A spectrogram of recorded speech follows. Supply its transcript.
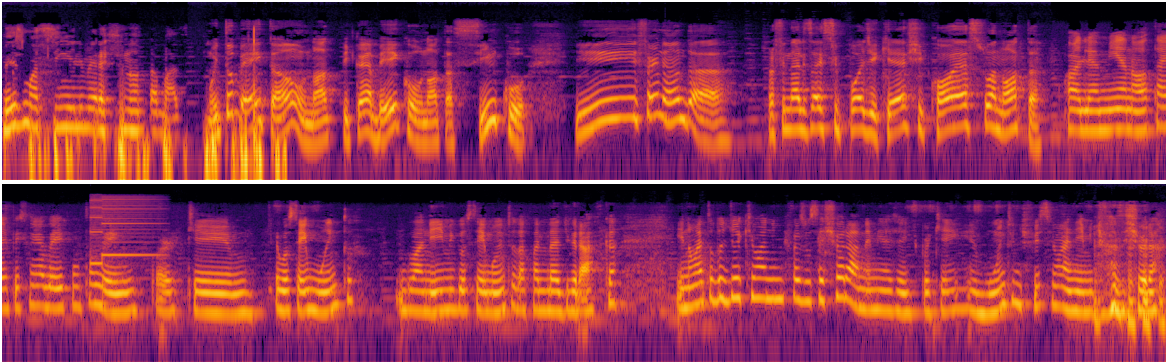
mesmo assim ele merece nota máxima. Muito bem, então, nota picanha bacon, nota 5. E Fernanda, para finalizar esse podcast, qual é a sua nota? Olha, minha nota é Picanha Bacon também, porque eu gostei muito do anime, gostei muito da qualidade gráfica. E não é todo dia que um anime faz você chorar, né, minha gente? Porque é muito difícil um anime te fazer chorar.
